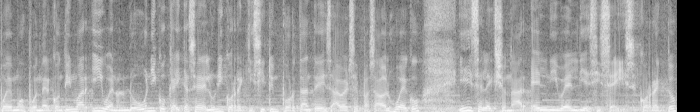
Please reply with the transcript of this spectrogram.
Podemos poner continuar y bueno, lo único que hay que hacer, el único requisito importante es haberse pasado el juego y seleccionar el nivel 16, ¿correcto?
